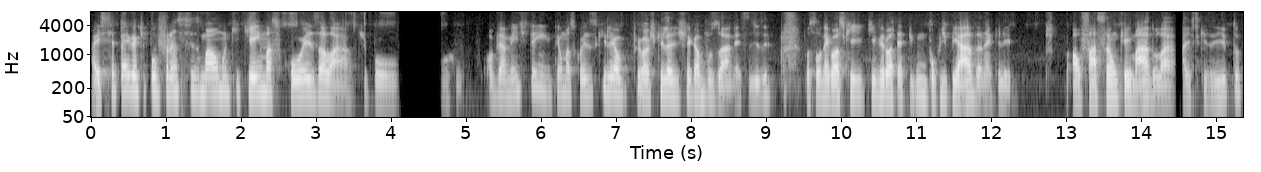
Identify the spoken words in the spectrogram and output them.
Aí você pega, tipo, o Francis Malman que queima as coisas lá. Tipo, obviamente tem, tem umas coisas que ele, eu acho que ele chega a abusar, né? Esses dias ele postou um negócio que, que virou até um pouco de piada, né? Aquele alfação queimado lá, esquisito.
